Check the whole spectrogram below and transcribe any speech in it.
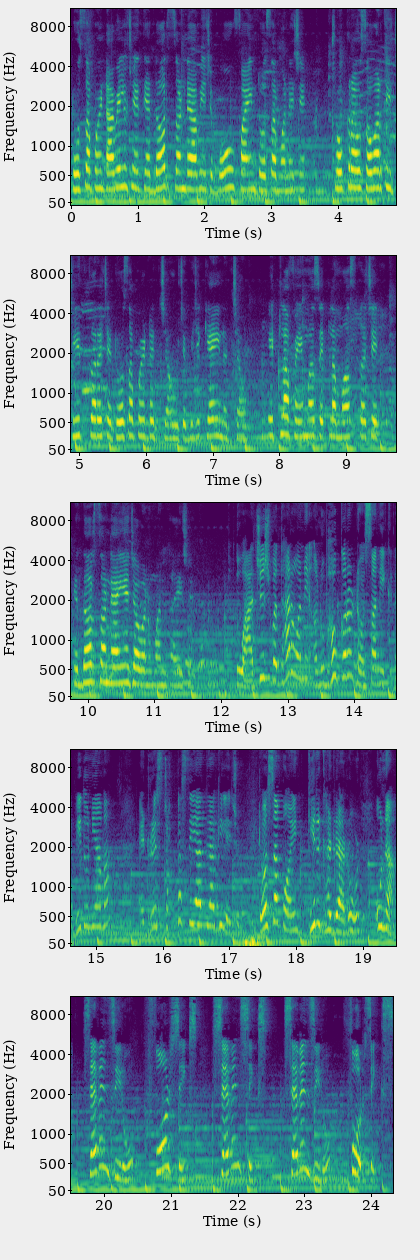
ઢોસા પોઈન્ટ આવેલું છે. ત્યાં દર સન્ડે આવીએ છીએ. બહુ ફાઇન ઢોસા બને છે. છોકરાઓ સવારથી જીદ કરે છે, ઢોસા પોઈન્ટ જ જવું છે, બીજે ક્યાંય નથી જવું. એટલા ફેમસ એટલા મસ્ત છે કે દર સન્ડે અહીંયા જવાનું મન થાય છે. તો આજે જ વધારો અને અનુભવ કરો ઢોસાની એક નવી દુનિયામાં. એડ્રેસ ચોક્કસથી યાદ રાખી લેજો. Dosa point Girgadhada road, Una seven zero four six seven six seven zero four six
